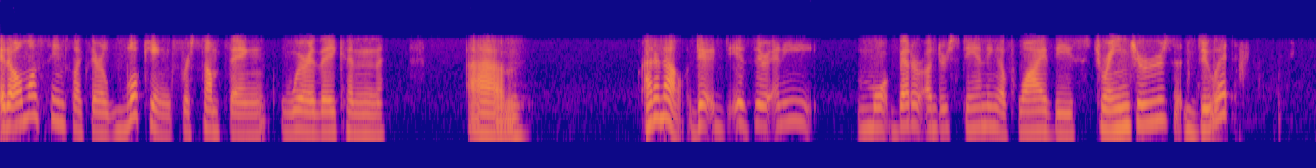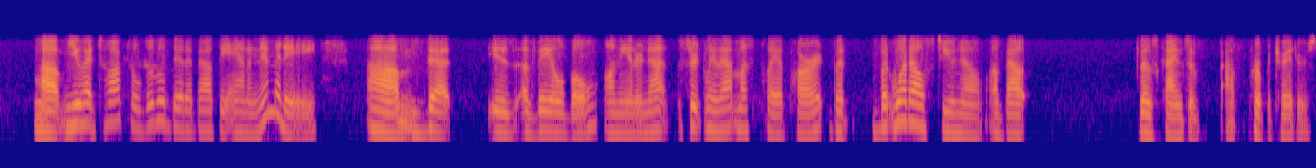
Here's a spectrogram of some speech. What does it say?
it almost seems like they're looking for something where they can um, I don't know. Is there any more better understanding of why these strangers do it? Uh, you had talked a little bit about the anonymity um, that is available on the internet. Certainly, that must play a part. But but what else do you know about those kinds of uh, perpetrators?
